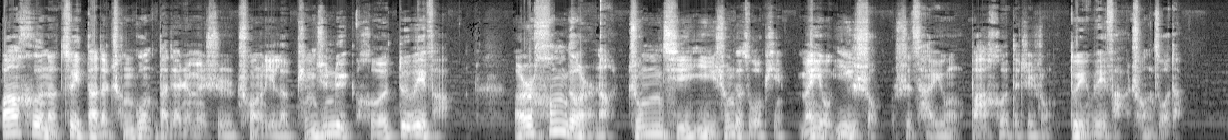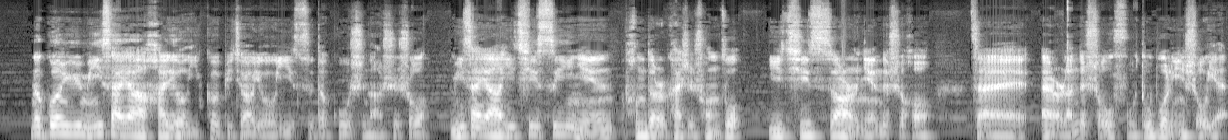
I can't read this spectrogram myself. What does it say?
巴赫呢最大的成功，大家认为是创立了平均律和对位法，而亨德尔呢，终其一生的作品没有一首是采用巴赫的这种对位法创作的。那关于弥赛亚还有一个比较有意思的故事呢，是说弥赛亚一七四一年亨德尔开始创作，一七四二年的时候在爱尔兰的首府都柏林首演，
